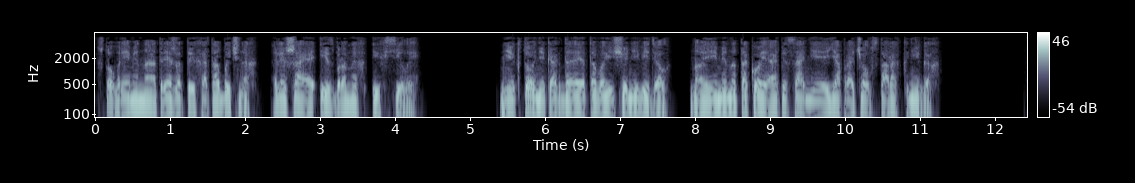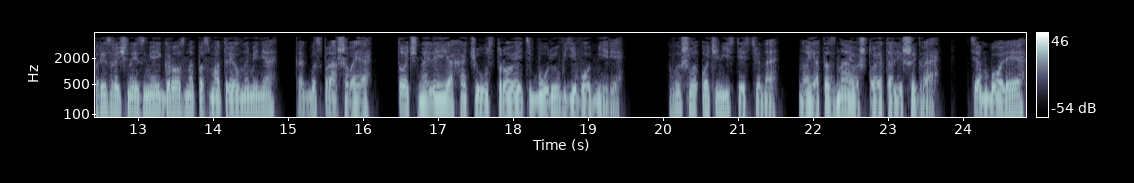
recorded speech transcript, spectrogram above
что временно отрежет их от обычных, лишая избранных их силы. Никто никогда этого еще не видел, но именно такое описание я прочел в старых книгах. Призрачный змей грозно посмотрел на меня, как бы спрашивая, точно ли я хочу устроить бурю в его мире. Вышло очень естественно, но я-то знаю, что это лишь игра. Тем более,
